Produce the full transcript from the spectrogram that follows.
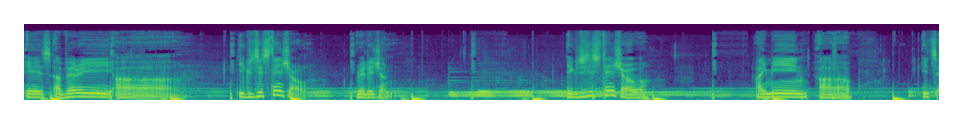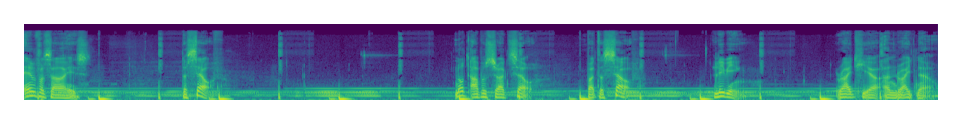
is a very uh, existential religion. Existential, I mean, uh, it's emphasize the self, not abstract self, but the self living right here and right now.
